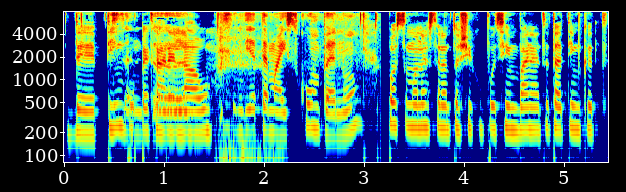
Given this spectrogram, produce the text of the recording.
de timpul Sunt, pe care uh, îl au. Sunt diete mai scumpe, nu? Poți să mănânci sănătos și cu puțin bani atâta timp cât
